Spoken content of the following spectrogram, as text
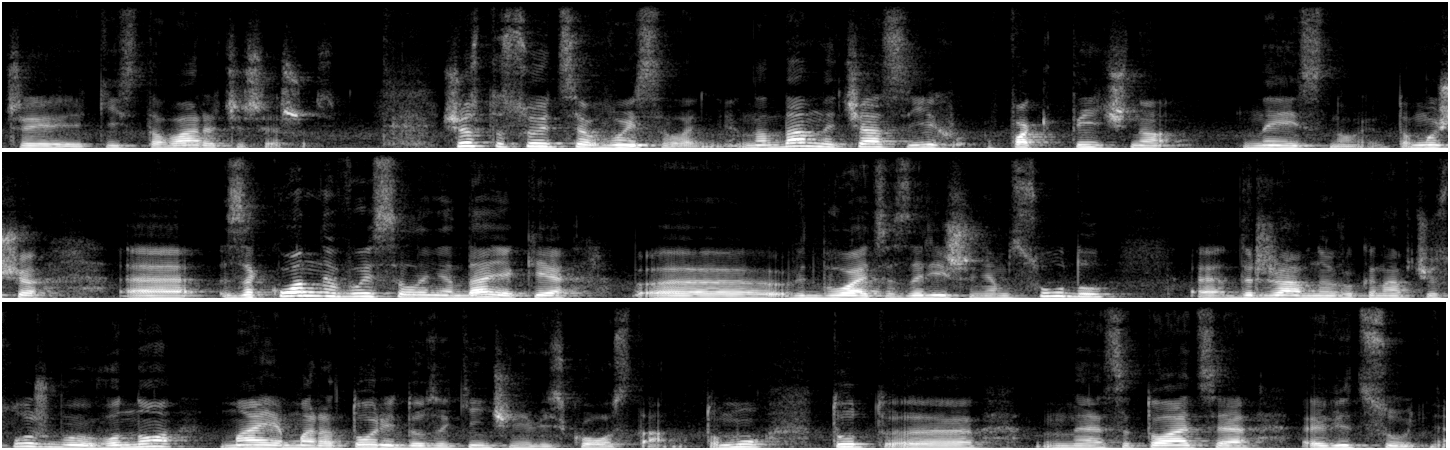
чи якісь товари, чи ще щось. Що стосується виселення, на даний час їх фактично не існує, тому що е, законне виселення, да, яке е, відбувається за рішенням суду е, Державною виконавчою службою, воно має мораторій до закінчення військового стану. Тому тут е, ситуація відсутня.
